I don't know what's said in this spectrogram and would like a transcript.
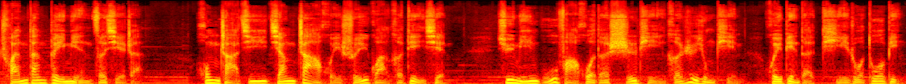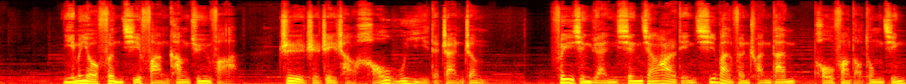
传单背面则写着：“轰炸机将炸毁水管和电线，居民无法获得食品和日用品，会变得体弱多病。你们要奋起反抗军阀。”制止这场毫无意义的战争。飞行员先将二点七万份传单投放到东京，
